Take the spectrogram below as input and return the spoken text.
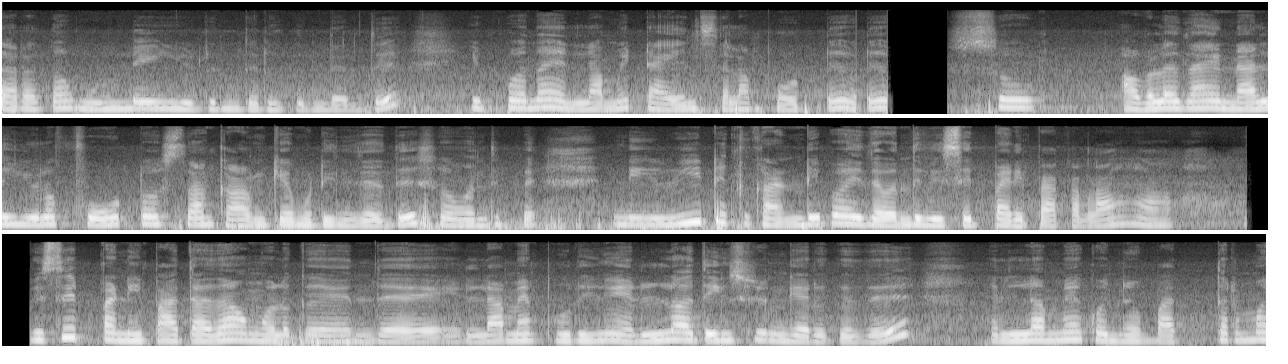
தர தான் உள்ளே இருந்திருந்தது இப்போ தான் எல்லாமே டைல்ஸ் எல்லாம் போட்டு ஸோ அவ்வளோதான் என்னால் இவ்வளோ ஃபோட்டோஸ் தான் காமிக்க முடிஞ்சது. ஸோ வந்து இப்போ நீங்கள் வீட்டுக்கு கண்டிப்பாக இதை வந்து விசிட் பண்ணி பார்க்கலாம். விசிட் பண்ணி பார்த்தா தான் உங்களுக்கு இந்த எல்லாமே புரியும். எல்லா திங்ஸும் இங்கே இருக்குது. எல்லாமே கொஞ்சம் பத்திரமா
